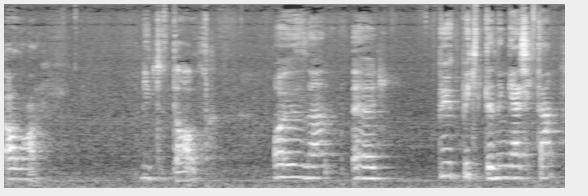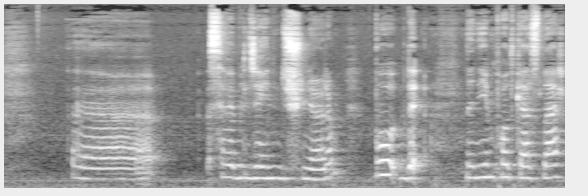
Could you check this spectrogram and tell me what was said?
alan, bir dal. O yüzden büyük bir kitlenin gerçekten sevebileceğini düşünüyorum. Bu de, dediğim podcastlar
